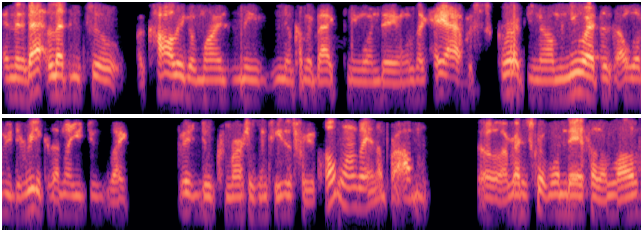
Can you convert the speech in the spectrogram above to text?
And then that led into a colleague of mine, me, you know, coming back to me one day and was like, "Hey, I have a script. You know, I'm new at this. I would love you to read it because I know you do like do commercials and teasers for your clothing." I was like, "No problem." So I read the script one day. I fell in love.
